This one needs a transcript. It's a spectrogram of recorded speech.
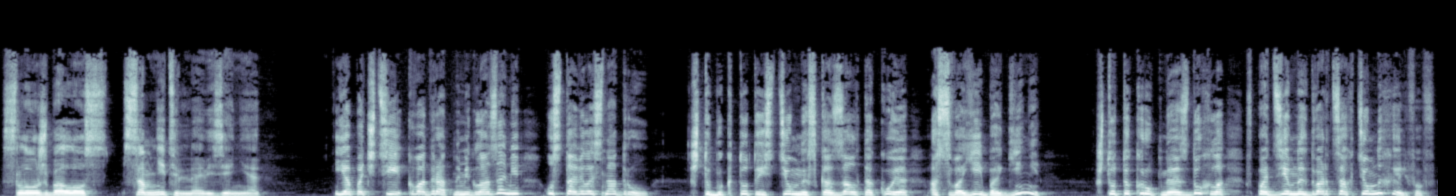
Служба лос – сомнительное везение». Я почти квадратными глазами уставилась на Дроу. Чтобы кто-то из темных сказал такое о своей богине? Что-то крупное сдохло в подземных дворцах темных эльфов.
